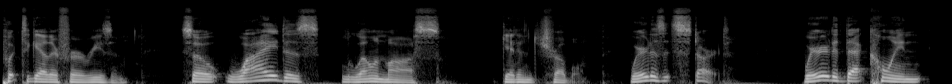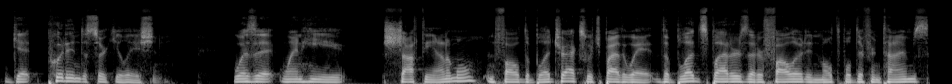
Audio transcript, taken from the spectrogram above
put together for a reason. So why does Llewellyn Moss get into trouble? Where does it start? Where did that coin get put into circulation? Was it when he shot the animal and followed the blood tracks? Which, by the way, the blood splatters that are followed in multiple different times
